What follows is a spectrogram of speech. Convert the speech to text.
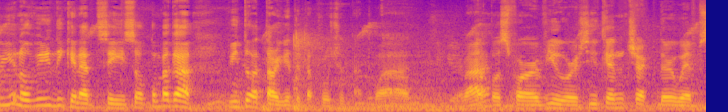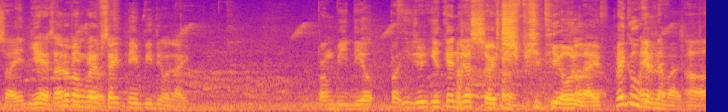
you know, we really cannot say. So, kumbaga, we do a targeted approach on that one. Diba? Tapos for our viewers, you can check their website. Yes, ano bang Video- website ni Video Live? Pang video. You, you can just search video live. May Google and, naman. oo.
